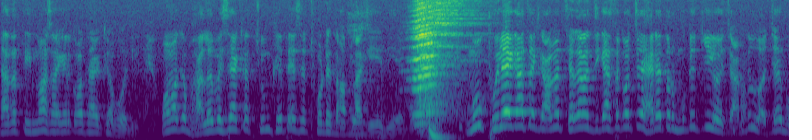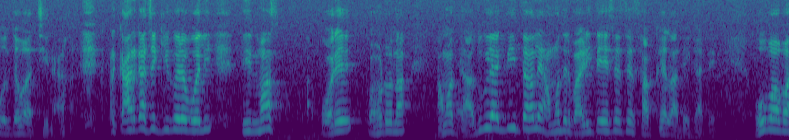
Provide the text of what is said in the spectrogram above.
দাদা তিন মাস আগের কথা একটা বলি। ও আমাকে ভালোবেসে একটা চুম খেতে এসে ঠোঁটে দাঁত লাগিয়ে দিয়েছে। মুখ ফুলে গেছে গ্রামের ছেলেরা জিজ্ঞাসা করছে হ্যাঁ তোর মুখে কি হয়েছে? আমি তো লজ্জায় বলতে পারছি না। আর কার কাছে কি করে বলি? তিন মাস পরে ঘটনা আমার দাদু একদিন তাহলে আমাদের বাড়িতে এসেছে সাপ খেলা দেখাতে। ও বাবা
